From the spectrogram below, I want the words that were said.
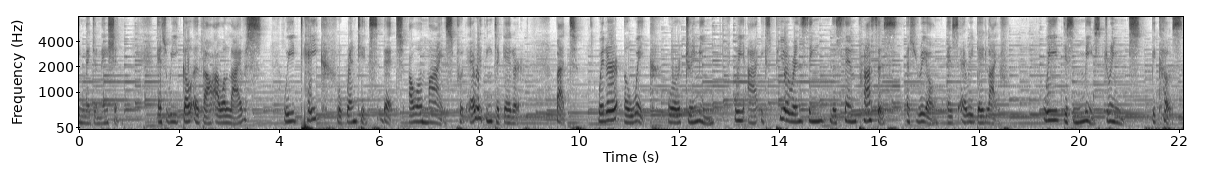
imagination. As we go about our lives, we take for granted that our minds put everything together. But whether awake or dreaming, we are experiencing the same process as real as everyday life. We dismiss dreams because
